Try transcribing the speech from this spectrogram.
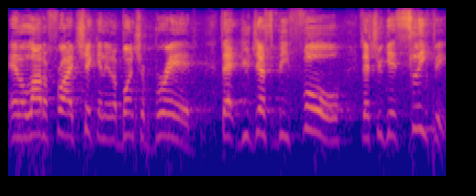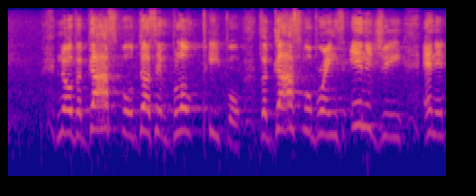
and a lot of fried chicken and a bunch of bread that you just be full, that you get sleepy. No, the gospel doesn't bloat people. The gospel brings energy and it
